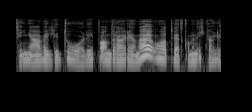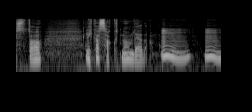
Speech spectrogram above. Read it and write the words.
ting er veldig dårlig på andre arenaer, og at vedkommende ikke har lyst til å ikke har sagt noe om det, da. Mm, mm.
